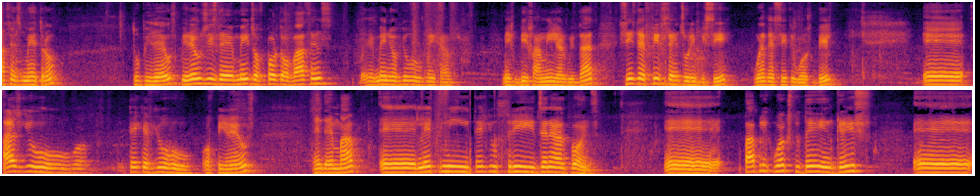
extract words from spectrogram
Athens Metro to Piraeus. Piraeus is the major port of Athens. Uh, many of you may have may be familiar with that. Since the 5th century BC, when the city was built, as you take a view of Piraeus and a map, uh, let me tell you three general points. Uh, public works today in Greece uh,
